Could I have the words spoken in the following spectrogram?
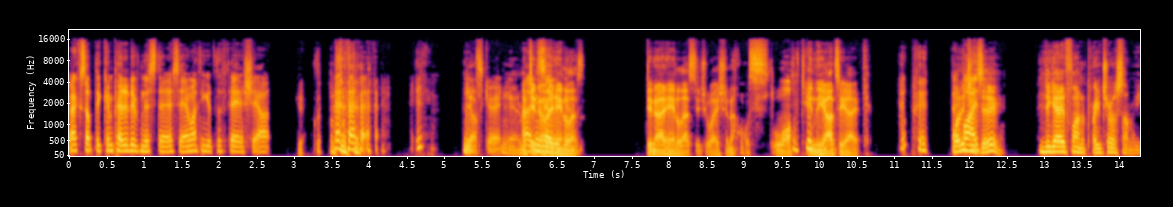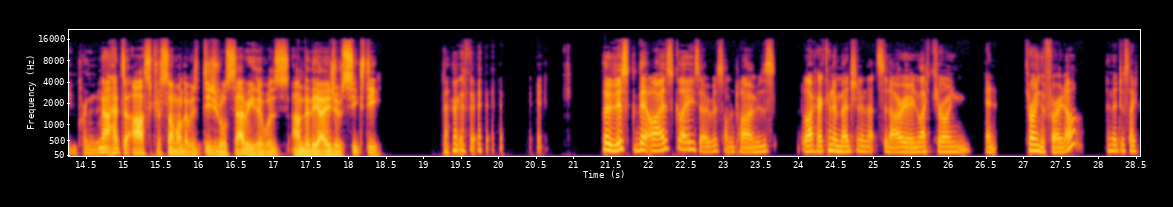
Backs up the competitiveness there, Sam. I think it's a fair shout. Yeah. That's great. Yeah, I didn't know how to handle that. Didn't know how to handle that situation. I was locked in the RTA. What did you do? Did you go find a printer or something and print it? No, I had to ask for someone that was digital savvy that was under the age of 60. So just their eyes glaze over sometimes. Like I can imagine in that scenario, and like throwing and throwing the phone up, and they're just like,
